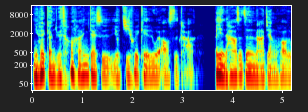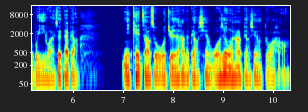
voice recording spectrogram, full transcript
你会感觉到他应该是有机会可以入围奥斯卡，而且他要是真的拿奖的话，我都不意外。所以代表你可以知道说，我觉得他的表现，我认为他的表现有多好。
